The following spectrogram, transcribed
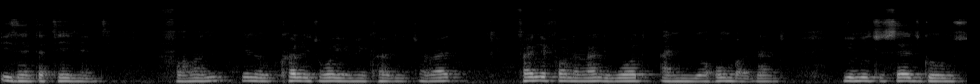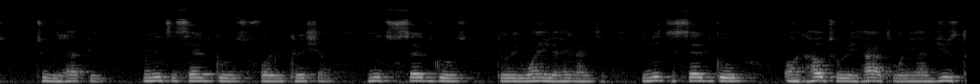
is entertainment. Fun, you know, call it what you may call it, alright? Finding fun around the world and your home background. You need to set goals to be happy. You need to set goals for recreation. You need to set goals to rewind your energy. You need to set goal on how to react when you are used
